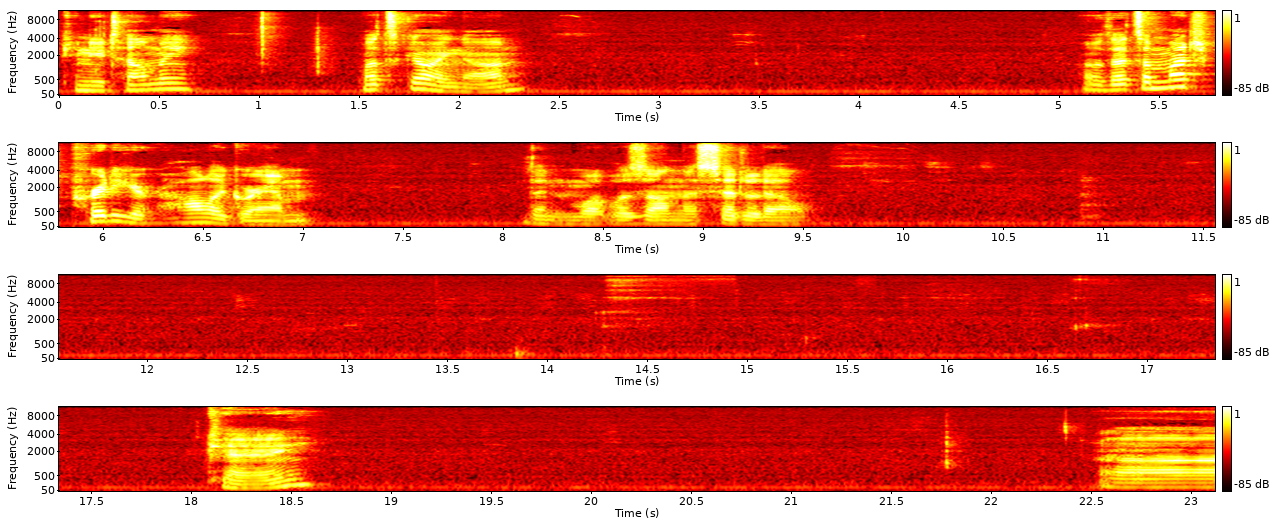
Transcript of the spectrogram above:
Can you tell me? What's going on? Oh, that's a much prettier hologram than what was on the Citadel. Okay. Uh,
